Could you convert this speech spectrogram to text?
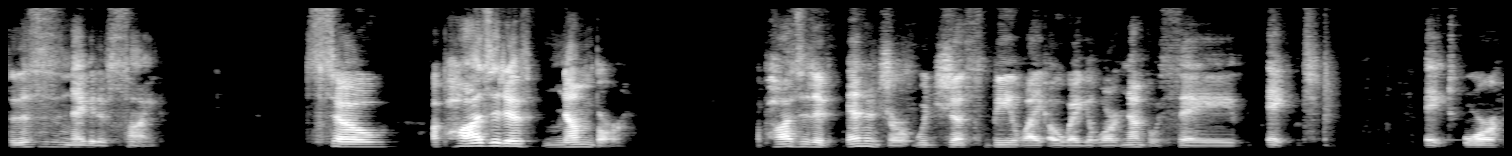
So this is a negative sign. So, a positive number, a positive integer would just be like a regular number, say 8. 8. Or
